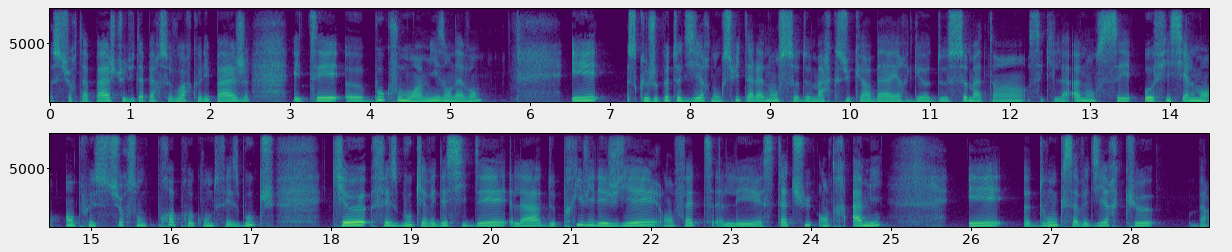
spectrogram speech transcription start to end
sur ta page. Tu as dû t'apercevoir que les pages étaient euh, beaucoup moins mises en avant. Et ce que je peux te dire, donc suite à l'annonce de Mark Zuckerberg de ce matin, c'est qu'il a annoncé officiellement en plus sur son propre compte Facebook que Facebook avait décidé là de privilégier en fait les statuts entre amis et donc ça veut dire que ben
